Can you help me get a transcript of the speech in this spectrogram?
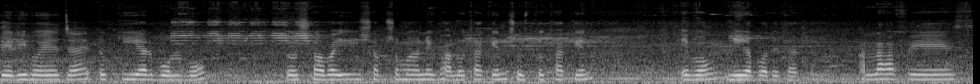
দেরি হয়ে যায়। তো কি আর বলব? তো সবাই সবসময় অনেক ভালো থাকেন সুস্থ থাকেন এবং নিরাপদে থাকেন। আল্লাহ হাফেজ।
